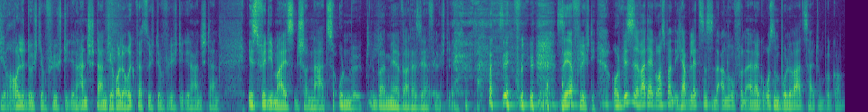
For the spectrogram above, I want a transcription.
die Rolle durch den flüchtigen Handstand, die Rolle rückwärts durch den flüchtigen Handstand, ist für die meisten schon nahezu unmöglich. Bei mir war der sehr flüchtig. sehr, flü sehr flüchtig. Und wissen Sie was, Herr Grossmann, ich habe letztens einen Anruf von einer großen Boulevardzeitung bekommen.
